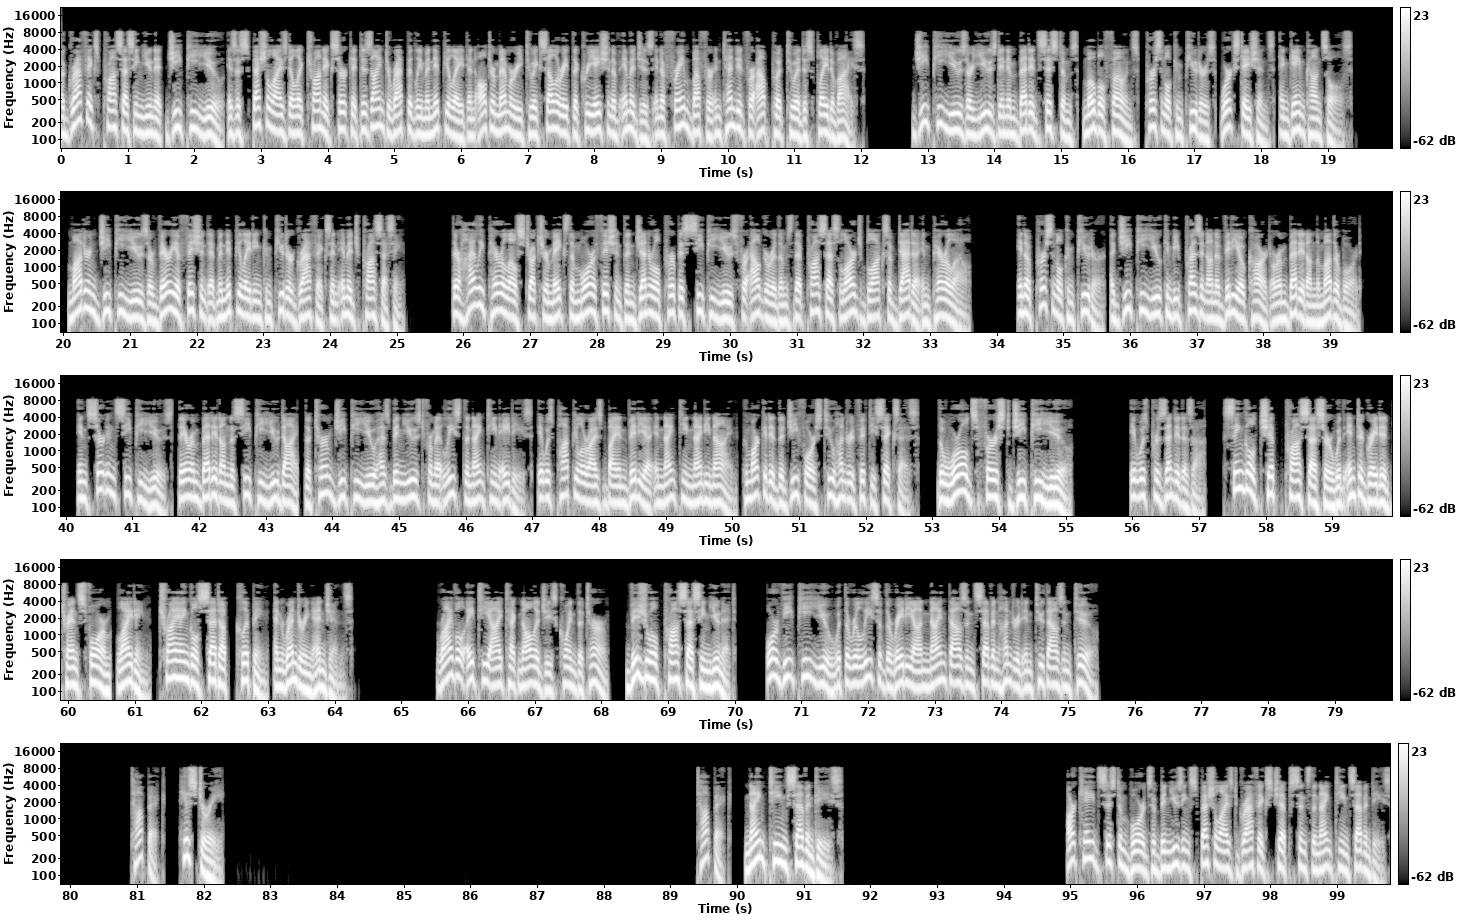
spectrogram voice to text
A graphics processing unit (GPU) is a specialized electronic circuit designed to rapidly manipulate and alter memory to accelerate the creation of images in a frame buffer intended for output to a display device. GPUs are used in embedded systems, mobile phones, personal computers, workstations, and game consoles. Modern GPUs are very efficient at manipulating computer graphics and image processing. Their highly parallel structure makes them more efficient than general-purpose CPUs for algorithms that process large blocks of data in parallel. In a personal computer, a GPU can be present on a video card or embedded on the motherboard. In certain CPUs, they are embedded on the CPU die. The term GPU has been used from at least the 1980s. It was popularized by Nvidia in 1999, who marketed the GeForce 256 as the world's first GPU. It was presented as a single-chip processor with integrated transform, lighting, triangle setup, clipping, and rendering engines. Rival ATI Technologies coined the term, "'Visual Processing Unit' or VPU with the release of the Radeon 9700 in 2002. History 1970s. Arcade system boards have been using specialized graphics chips since the 1970s.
